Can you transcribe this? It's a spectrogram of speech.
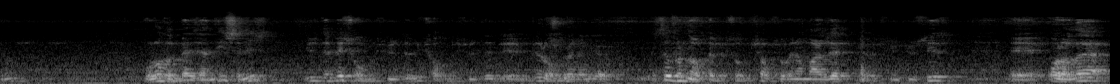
biliyor musunuz? O ruhla bezendiyseniz yüzde beş olmuş, yüzde üç olmuş, yüzde bir olmuş. Önemi yok. 0.5 olmuş. Çok çok önem arz etmiyor. Çünkü siz e, orada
